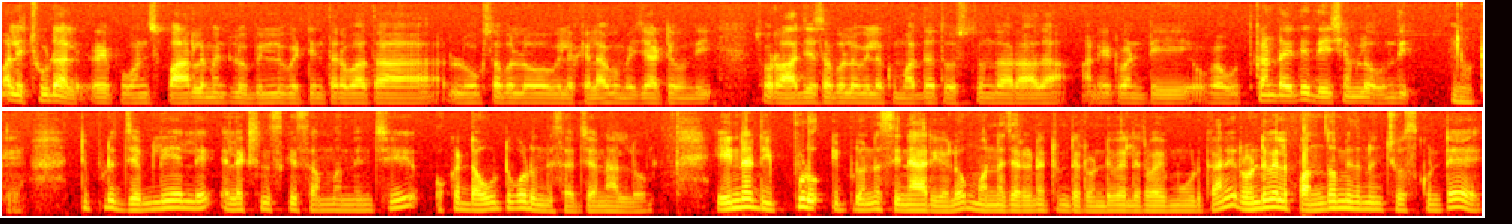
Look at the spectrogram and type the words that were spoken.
మళ్ళీ చూడాలి. రేపు వన్స్ పార్లమెంట్లో బిల్లు పెట్టిన తర్వాత లోక్సభలో వీళ్ళకి ఎలాగో మెజార్టీ ఉంది. సో రాజ్యసభలో వీళ్ళకు మద్దతు వస్తుందా రాదా అనేటువంటి ఒక ఉత్కంఠ అయితే దేశంలో ఉంది. ఓకే. ఇప్పుడు జమిలీ ఎలక్షన్స్కి సంబంధించి ఒక డౌట్ కూడా ఉంది సార్ జనాల్లో. ఏంటంటే ఇప్పుడు ఇప్పుడున్న సినారియోలో మొన్న జరిగినటువంటి రెండు వేల ఇరవై మూడు కానీ రెండు వేల పంతొమ్మిది నుంచి చూసుకుంటే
